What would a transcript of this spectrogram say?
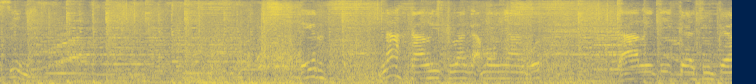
isinya. Nah kali dua nggak mau nyangkut. Kali tiga juga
